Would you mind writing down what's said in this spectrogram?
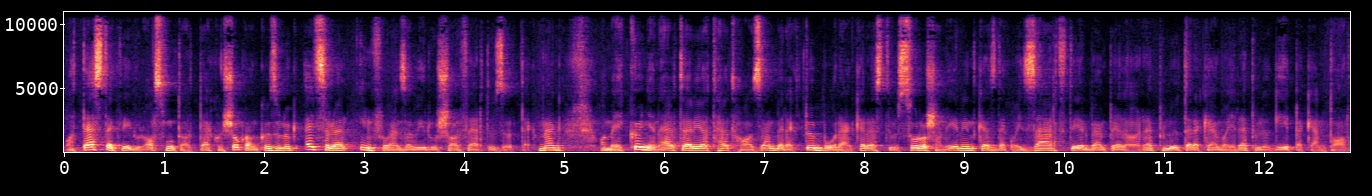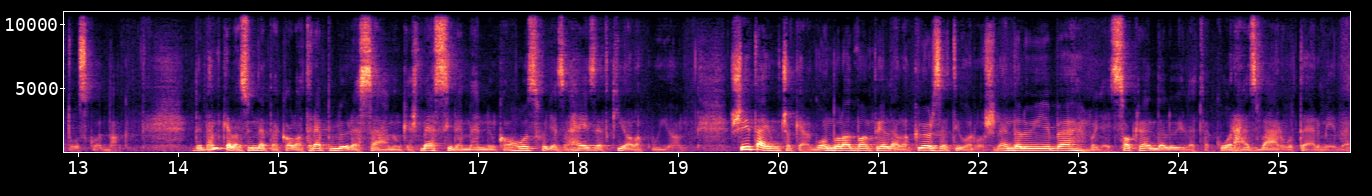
A tesztek végül azt mutatták, hogy sokan közülük egyszerűen influenza vírussal fertőzöttek meg, amely könnyen elterjedhet, ha az emberek több órán keresztül szorosan érintkeznek, vagy zárt térben, például repülőtereken vagy repülőgépeken tartózkodnak. De nem kell az ünnepek alatt repülőre szállnunk és messzire mennünk ahhoz, hogy ez a helyzet kialakuljon. Sétáljunk csak el gondolatban például a körzeti orvos rendelőjébe, vagy egy szakrendelő, illetve kórház várótermébe.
